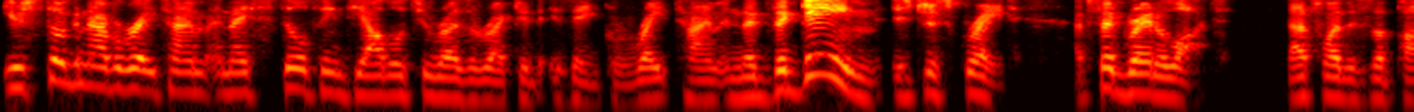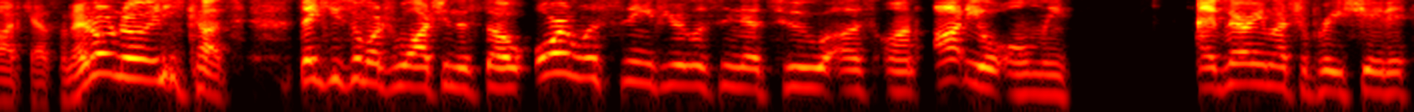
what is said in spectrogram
you're still going to have a great time. And I still think Diablo 2 Resurrected is a great time. And the, the game is just great. I've said great a lot. That's why this is a podcast. And I don't know any cuts. Thank you so much for watching this, though, or listening if you're listening to us on audio only. I very much appreciate it.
